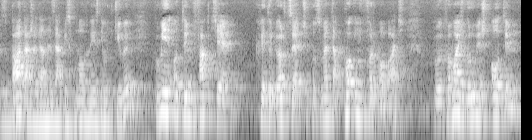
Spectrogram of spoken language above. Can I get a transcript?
zbada, że dany zapis umowny jest nieuczciwy, powinien o tym fakcie kredytobiorcę czy konsumenta poinformować, poinformować go również o tym,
